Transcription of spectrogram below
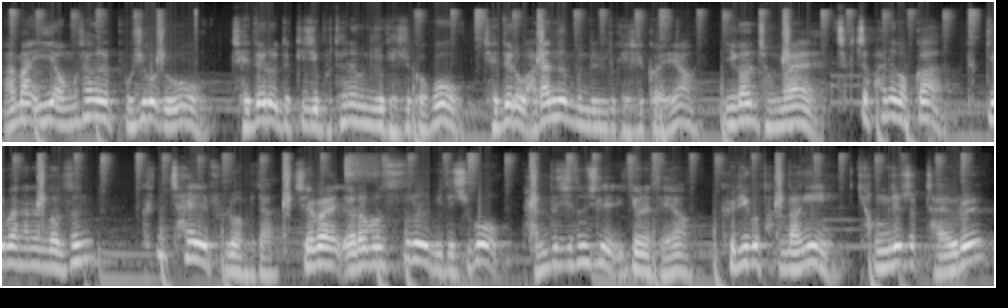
아마 이 영상을 보시고도 제대로 느끼지 못하는 분들도 계실 거고 제대로 와닿는 분들도 계실 거예요. 이건 정말 직접 하는 것과 듣기만 하는 것은 큰 차이를 불러옵니다. 제발 여러분 스스로를 믿으시고 반드시 손실을 이겨내세요. 그리고 당당히 경제적 자유를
